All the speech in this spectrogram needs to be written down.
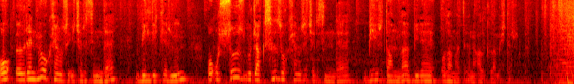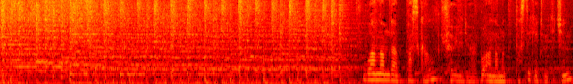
o öğrenme okyanusu içerisinde bildiklerinin o uçsuz bucaksız okyanus içerisinde bir damla bile olamadığını algılamıştır. Bu anlamda Pascal şöyle diyor bu anlamı tasdik etmek için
